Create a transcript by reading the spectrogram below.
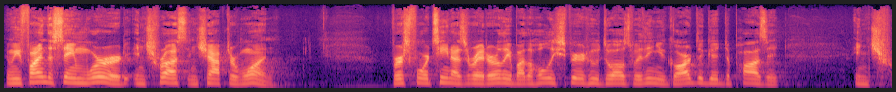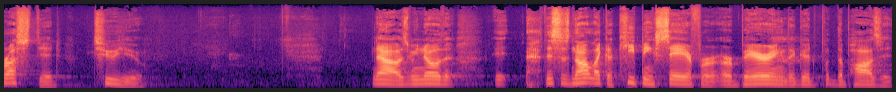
And we find the same word, entrust, in chapter 1. Verse 14, as I read earlier, by the Holy Spirit who dwells within you, guard the good deposit entrusted to you. Now, as we know that it, this is not like a keeping safe or, or bearing the good deposit,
